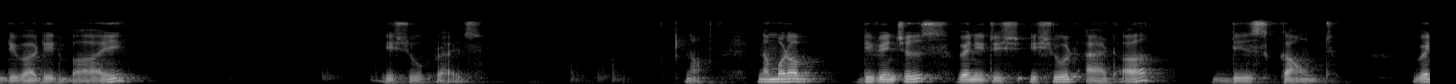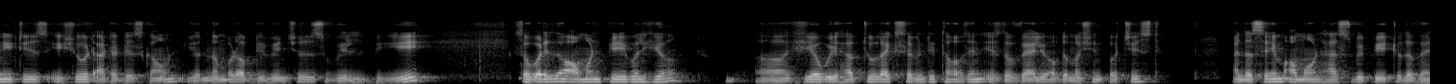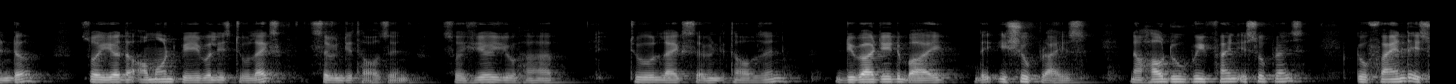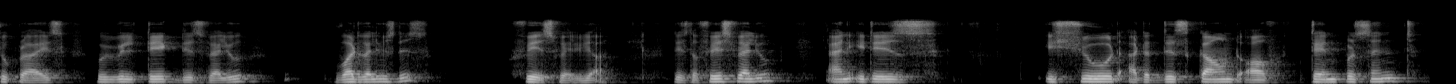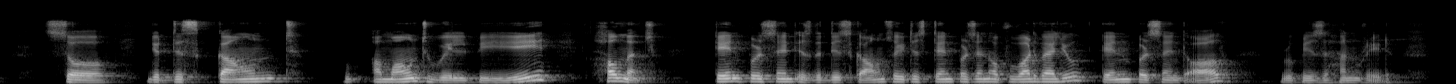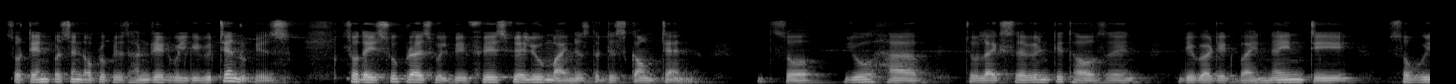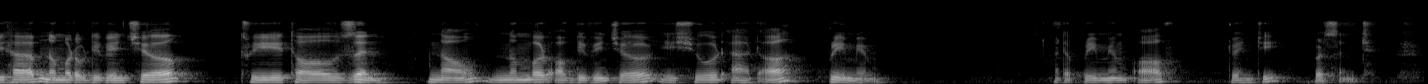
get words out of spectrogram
divided by issue price. Now number of debentures when it is issued at a discount. When it is issued at a discount your number of debentures will be so what is the amount payable here? Uh, here we have 2 lakh 70,000 is the value of the machine purchased and the same amount has to be paid to the vendor. So here the amount payable is 2 lakhs 70,000 so here you have 2 lakhs 70,000 divided by the issue price. Now how do we find issue price? To find the issue price we will take this value. What value is this? Face value yeah. This is the face value and it is issued at a discount of 10%. So the discount amount will be how much? 10% is the discount. So it is 10% of what value? 10% of rupees 100 so 10% of rupees 100 will give you 10 rupees. So the issue price will be face value minus the discount 10 so you have to lakh 70000 divided by 90 so we have number of debenture 3000 now number of debenture issued at a premium at a premium of 20%.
